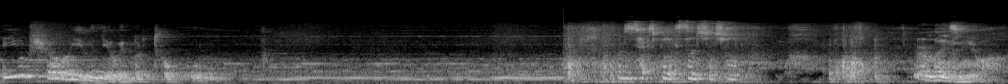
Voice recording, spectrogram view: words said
are you sure you knew him at all? Undetectable Extension Charm. You're amazing, you are.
